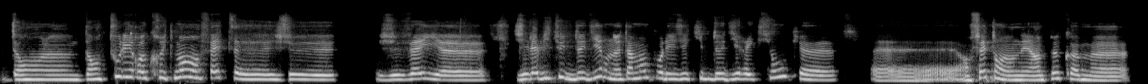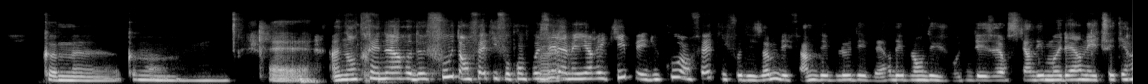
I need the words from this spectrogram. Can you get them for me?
dans, dans tous les recrutements, en fait, euh, je, je veille. Euh, J'ai l'habitude de dire, notamment pour les équipes de direction, que euh, en fait, on est un peu comme comme euh, comment euh, un entraîneur de foot. En fait, il faut composer ouais. la meilleure équipe et du coup, en fait, il faut des hommes, des femmes, des bleus, des verts, des blancs, des jaunes, des anciens, des modernes, etc.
